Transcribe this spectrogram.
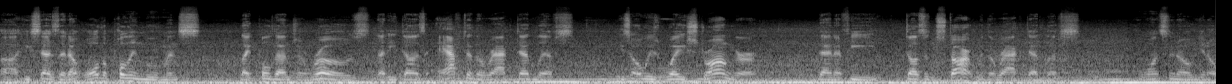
uh, he says that all the pulling movements, like pull downs and rows, that he does after the rack deadlifts, he's always way stronger than if he doesn't start with the rack deadlifts. He wants to know, you know,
